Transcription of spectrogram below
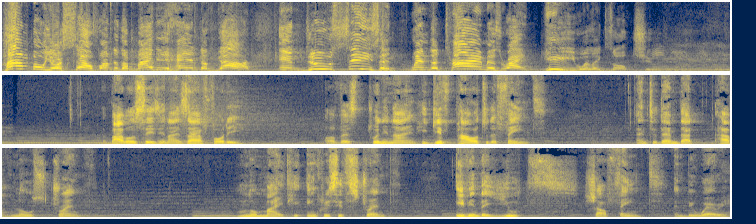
Humble yourself under the mighty hand of God. In due season, when the time is right, He will exalt you. The Bible says in Isaiah 40, or verse 29, He gives power to the faint and to them that have no strength, no might. He increaseth strength. Even the youths shall faint and be weary,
